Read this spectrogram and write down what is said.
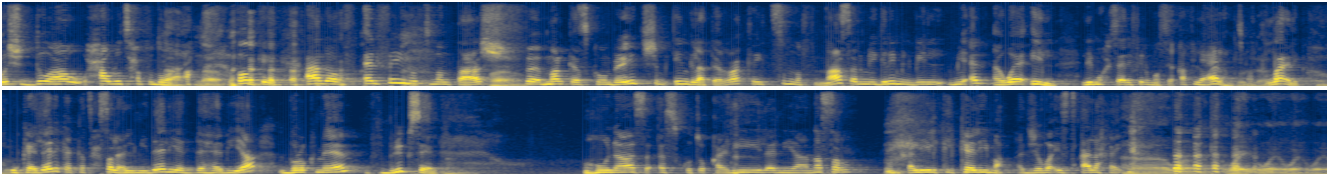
وشدوها وحاولوا تحفظوها. نعم. نعم. OK. alors في 2018 في مركز كومبريدج بإنجلترا كيتصنف ناصر ميغري من بين 100 الأوائل. لمحترفي الموسيقى في العالم تبارك الله عليك. وكذلك كتحصل على الميدالية الذهبية البروكمان في بروكسل. هنا سأسكت قليلا يا نصر ونخلي لك الكلمة الجوائز تقال خير. آه oui oui oui oui.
